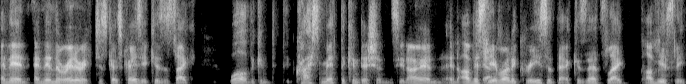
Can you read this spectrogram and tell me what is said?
and then and then the rhetoric just goes crazy because it's like well the christ met the conditions you know and and obviously yeah. everyone agrees with that because that's like obviously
